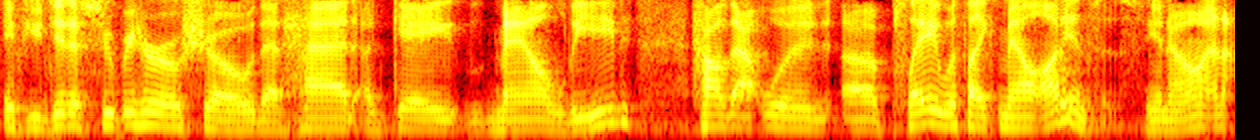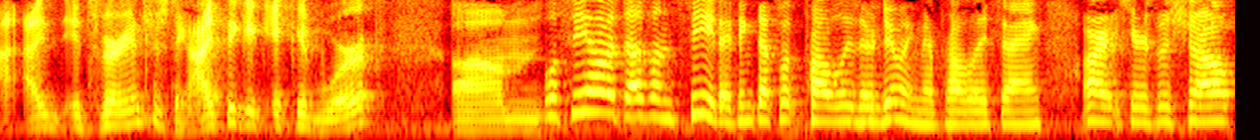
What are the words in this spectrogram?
if you did a superhero show that had a gay male lead, how that would uh, play with like male audiences, you know? And I, I, it's very interesting. I think it, it could work. Um, We'll see how it does on Seed. I think that's what probably they're doing. They're probably saying, all right, here's the show.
